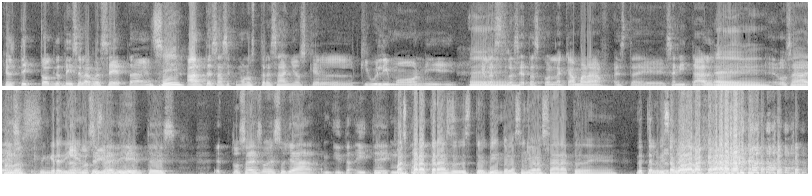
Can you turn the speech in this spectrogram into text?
que el TikTok ya te dice la receta. Sí. Antes, hace como unos tres años, que el kiwi limón y que Eh. las recetas con la cámara este, cenital. Eh, Eh, o sea, con eso- los ingredientes Los ahí. ingredientes. Eh, O sea, eso, eso ya. Y, da- y te más para atrás, este, viendo la señora Zárate de, de Televisa De Guadalajara,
